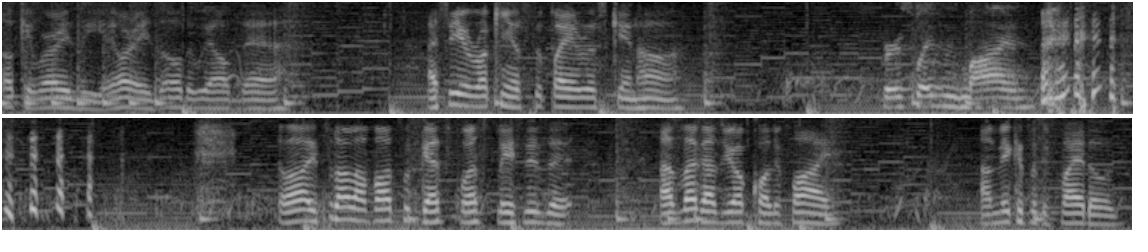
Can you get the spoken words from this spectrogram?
Okay, where is he? Where is all the way out there? I see you rocking your superhero skin, huh? First place is mine. Well, it's not about to get first place, is it? As long as you all qualify and make it to the finals.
